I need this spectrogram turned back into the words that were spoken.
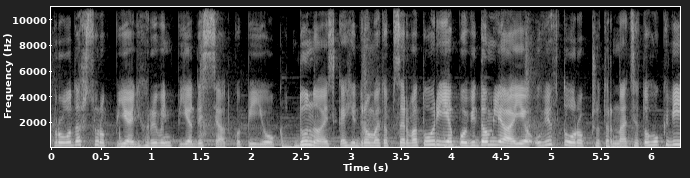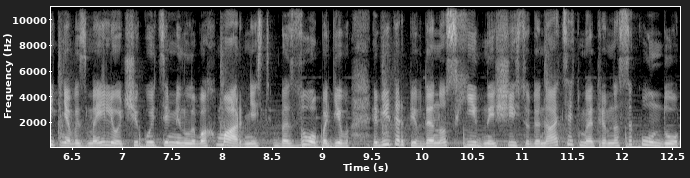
продаж 45 гривень 50 копійок. Дунайська гідрометобсерваторія повідомляє, у вівторок, 14 квітня, в Ізмаїлі очікується мінлива хмарність, без опадів. Вітер південно-східний 6-11 метрів на секунду.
